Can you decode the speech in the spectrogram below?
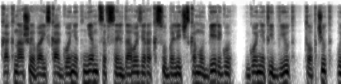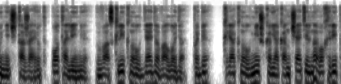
как наши войска гонят немцев с льдоозера к Субалическому берегу, гонят и бьют, топчут, уничтожают. «От оленя!» — воскликнул дядя Володя. «Побе!» — крякнул Мишка и окончательно охрип,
